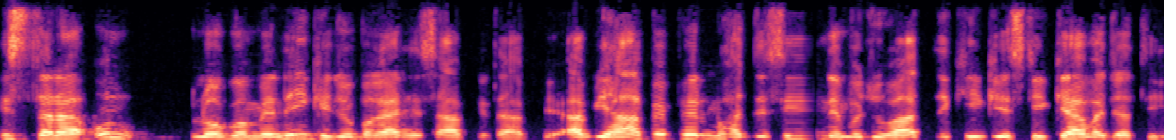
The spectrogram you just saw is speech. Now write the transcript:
اس طرح ان لوگوں میں نہیں کہ جو بغیر حساب کتاب کے۔ اب یہاں پہ پھر محدثین نے وجوہات لکھی کہ اس کی کیا وجہ تھی۔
